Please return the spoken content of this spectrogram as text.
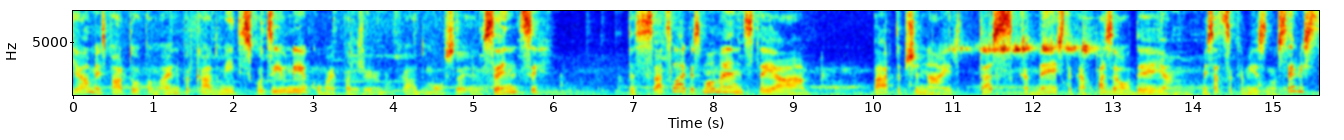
Jā, mēs pārtopam vai nu par kādu mītisko dzīvnieku, vai par nu, kādu mūsu eh, senci. Tas atslēgas moments tajā pārtapšanā ir tas, ka mēs pazaudējam, mēs atsakāmies no sevis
